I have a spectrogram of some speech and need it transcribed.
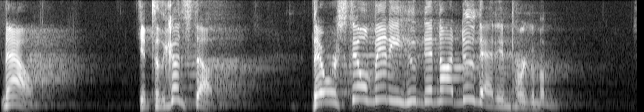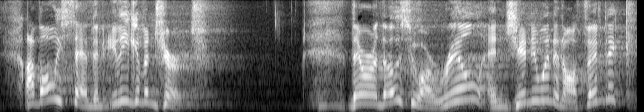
Now, get to the good stuff. There were still many who did not do that in Pergamum. I've always said that in any given church, there are those who are real and genuine and authentic.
